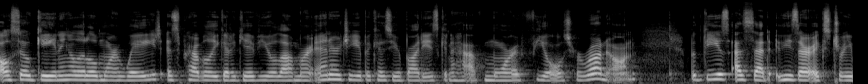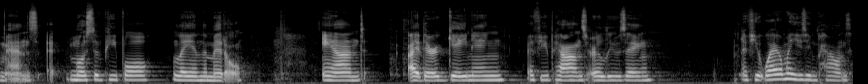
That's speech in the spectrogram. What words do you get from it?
also, gaining a little more weight is probably going to give you a lot more energy because your body is going to have more fuel to run on. But these, as said, these are extreme ends. Most of people lay in the middle and either gaining a few pounds or losing a few. Why am I using pounds?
